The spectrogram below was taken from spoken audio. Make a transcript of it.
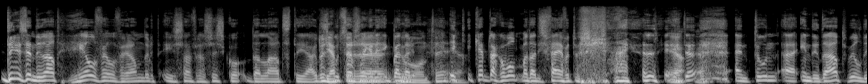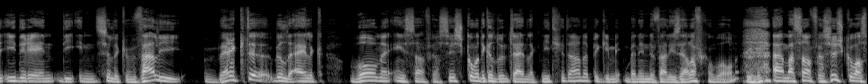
Er is inderdaad heel veel veranderd in San Francisco de laatste jaren. Dus Je ik moet er, zeggen, ik, eh, ben gewoond, er, Ja. ik, ik heb daar gewoond, maar dat is 25 jaar geleden. Ja, ja. En toen eh, inderdaad wilde iedereen die in Silicon Valley werkte, wilde eigenlijk wonen in San Francisco. Wat ik had uiteindelijk niet gedaan heb. Ik ben in de Valley zelf wonen. Mhm. Eh, maar San Francisco was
